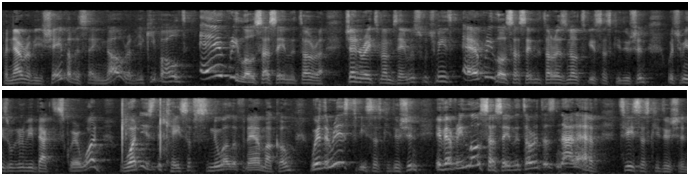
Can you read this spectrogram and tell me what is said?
But now Rabbi Yeshevav is saying no. Rabbi Akiva holds every every losase in the Torah generates mamzerus, which means every losase in the Torah is no tfisas kiddushin, which means we're going to be back to square one. What is the case of snua lefnei makom where there is tfisas kiddushin if every losase in the Torah does not have tfisas kiddushin?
